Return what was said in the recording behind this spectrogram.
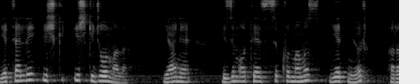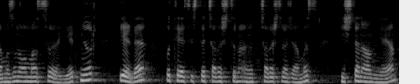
yeterli iş, iş gücü olmalı. Yani bizim o tesisi kurmamız yetmiyor. Paramızın olması yetmiyor. Bir de bu tesiste çalıştır, çalıştıracağımız işten anlayan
